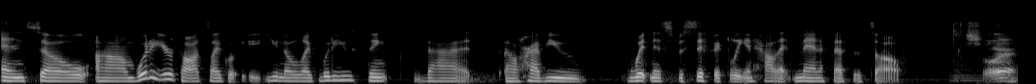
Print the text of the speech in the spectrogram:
and so um, what are your thoughts like you know like what do you think that uh, have you witnessed specifically and how that manifests itself Sure.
